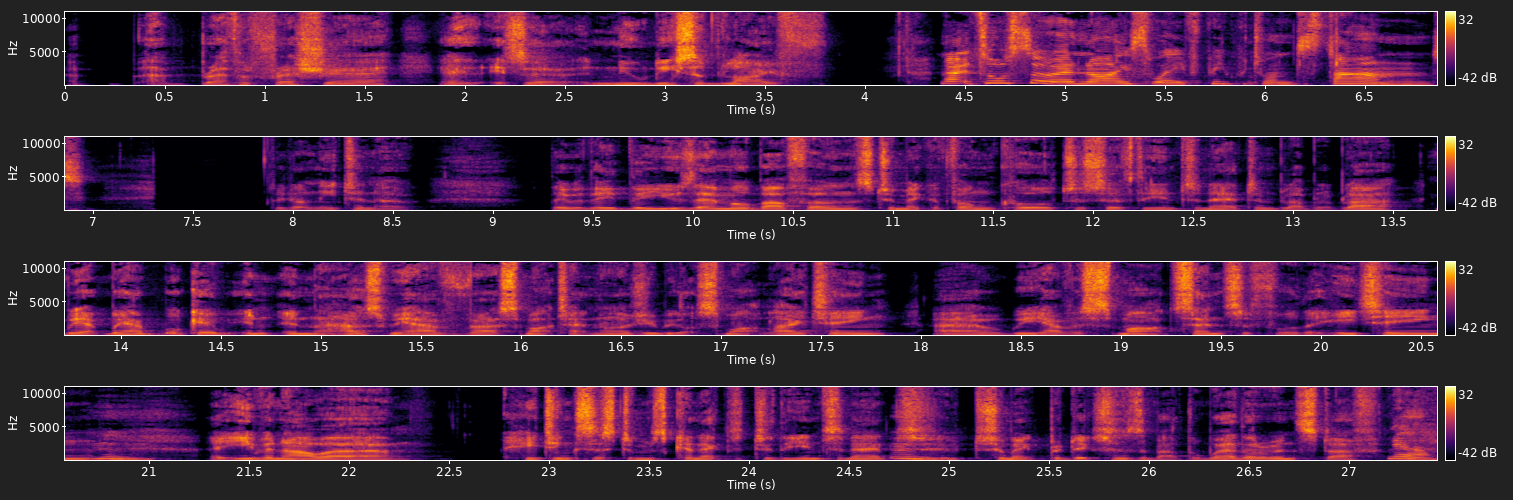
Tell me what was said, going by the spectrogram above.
a, a, a breath of fresh air. It's a, a new lease of life. Now, it's also a nice way for people to understand. They don't need to know. They, they, they use their mobile phones to make a phone call, to surf the internet and blah, blah, blah. We have, we have, okay, in, in the house, we have uh, smart technology. we've got smart lighting. Uh, we have a smart sensor for the heating. Mm. Uh, even our heating systems connected to the internet mm. to, to make predictions about the weather and stuff. Yeah.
